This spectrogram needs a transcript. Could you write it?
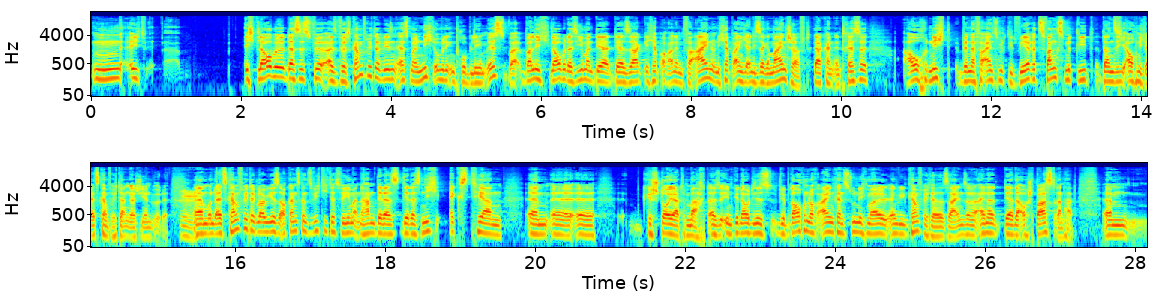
Mm, Ich, ich glaube, dass es für also fürs Kampfrichterwesen erstmal nicht unbedingt ein Problem ist, weil, weil ich glaube, dass jemand, der der sagt, ich habe auch an einem Verein und ich habe eigentlich an dieser Gemeinschaft gar kein Interesse, auch nicht, wenn er Vereinsmitglied wäre, Zwangsmitglied, dann sich auch nicht als Kampfrichter engagieren würde. Ähm, und als Kampfrichter, glaube ich, ist es auch ganz, ganz wichtig, dass wir jemanden haben, der das, der das nicht extern ähm, äh, äh, gesteuert macht. Also eben genau dieses, wir brauchen noch einen, kannst du nicht mal irgendwie ein Kampfrichter sein, sondern einer, der da auch Spaß dran hat. Ähm,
